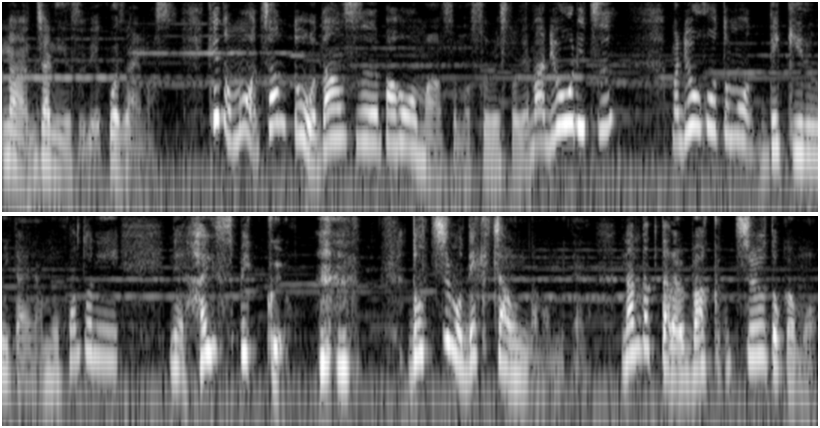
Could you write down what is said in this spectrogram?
まあ、ジャニーズでございます。けども、ちゃんとダンスパフォーマンスもする人で、まあ、両立まあ、両方ともできるみたいな、もう本当にね、ハイスペックよ。どっちもできちゃうんだもん、みたいな。なんだったら、爆中とかも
